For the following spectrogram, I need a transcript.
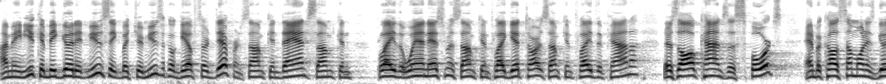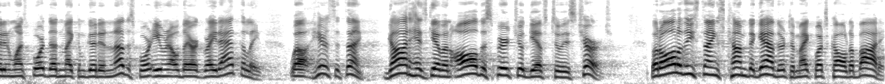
I mean, you can be good at music, but your musical gifts are different. Some can dance, some can play the wind instrument, some can play guitar, some can play the piano. There's all kinds of sports. And because someone is good in one sport doesn't make them good in another sport, even though they're a great athlete. Well, here's the thing God has given all the spiritual gifts to His church. But all of these things come together to make what's called a body.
